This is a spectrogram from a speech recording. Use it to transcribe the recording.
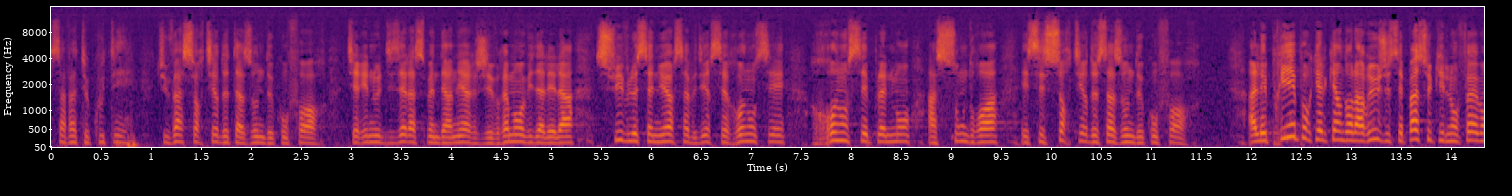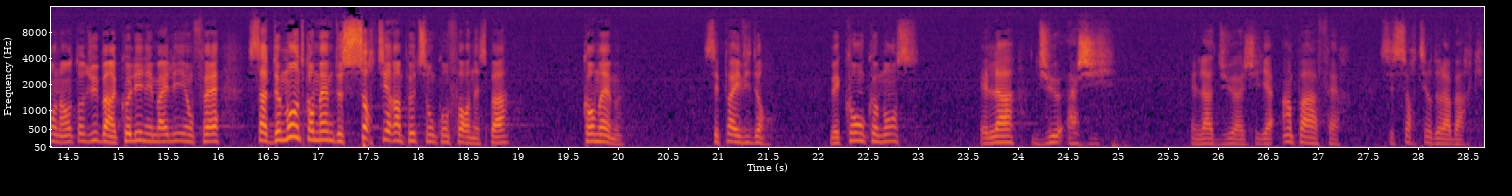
Ça va te coûter. Tu vas sortir de ta zone de confort. Thierry nous disait la semaine dernière, j'ai vraiment envie d'aller là. Suivre le Seigneur, ça veut dire c'est renoncer, renoncer pleinement à son droit et c'est sortir de sa zone de confort aller prier pour quelqu'un dans la rue, je ne sais pas ceux qui l'ont fait, on a entendu, ben, Colin et Miley ont fait, ça demande quand même de sortir un peu de son confort, n'est-ce pas? Quand même. Ce n'est pas évident. Mais quand on commence, et là, Dieu agit. Et là, Dieu agit. Il y a un pas à faire, c'est sortir de la barque.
